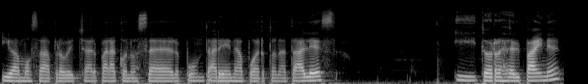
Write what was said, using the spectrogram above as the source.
íbamos a aprovechar para conocer Punta Arena, Puerto Natales y Torres del Paine.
